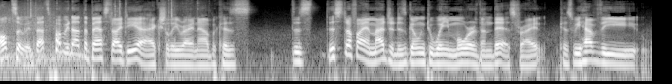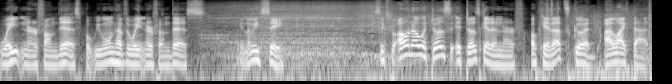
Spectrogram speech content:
Also, that's probably not the best idea actually right now because this this stuff I imagine is going to weigh more than this, right? Because we have the weight nerf on this, but we won't have the weight nerf on this. Wait, let me see. Six. Oh no, it does. It does get a nerf. Okay, that's good. I like that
